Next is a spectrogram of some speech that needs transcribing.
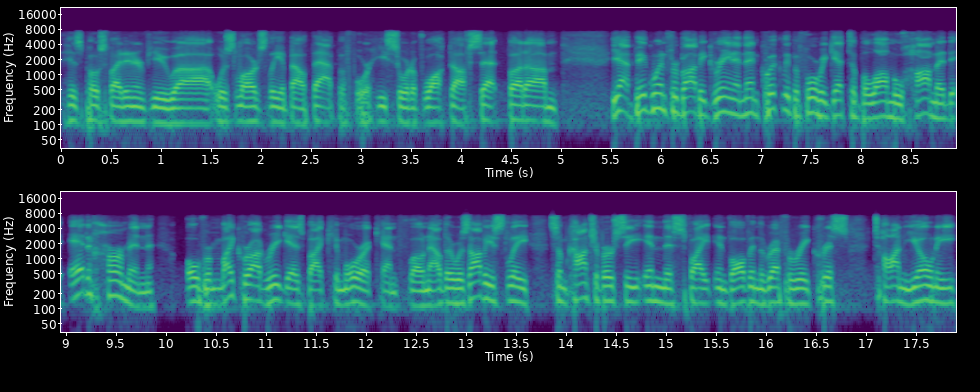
his post-fight interview uh, was largely about that before he sort of walked off set. But um, yeah, big win for Bobby Green. And then quickly before we get to Belal Muhammad, Ed Herman over Mike Rodriguez by Kimura Ken Flo. Now, there was obviously some controversy in this fight involving the referee, Chris Tognoni.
